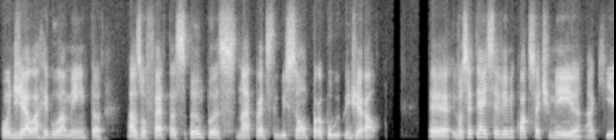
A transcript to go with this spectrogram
onde ela regulamenta as ofertas amplas né, para distribuição para o público em geral. É, você tem a ICVM 476, aqui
